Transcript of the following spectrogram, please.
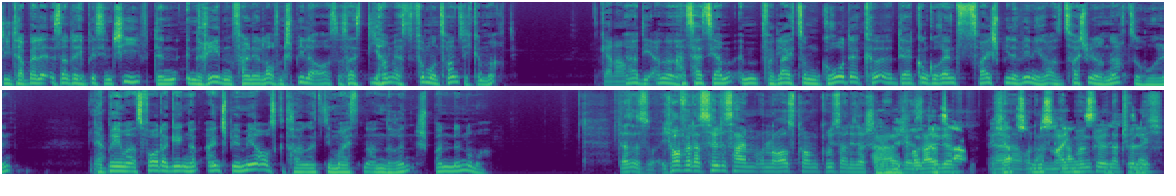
die Tabelle ist natürlich ein bisschen schief, denn in Reden fallen ja laufend Spiele aus. Das heißt, die haben erst 25 gemacht. Genau. Ja, die anderen, das heißt, sie haben im Vergleich zum Gros der, der Konkurrenz zwei Spiele weniger, also zwei Spiele noch nachzuholen. Ja. Der Bremer SV dagegen hat ein Spiel mehr ausgetragen als die meisten anderen. Spannende Nummer. Das ist so. Ich hoffe, dass Hildesheim unten rauskommt. Grüße an dieser Stelle. Ah, ich Salge, ich äh, und an Mike Münkel natürlich.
